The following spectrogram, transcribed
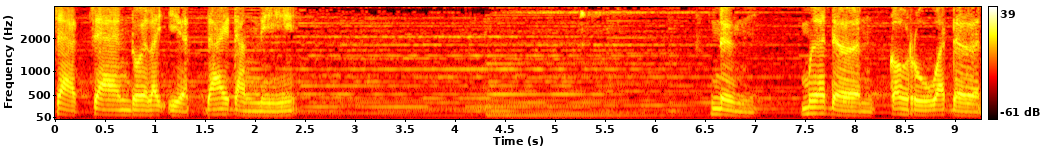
แจกแจงโดยละเอียดได้ดังนี้ 1. เมื่อเดินก็รู้ว่าเดิน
